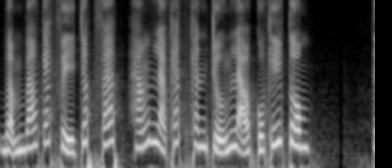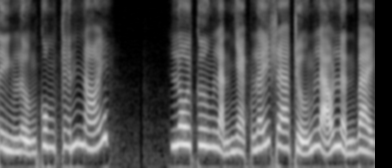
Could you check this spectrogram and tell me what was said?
Bẩm báo các vị chấp pháp, hắn là khách khanh trưởng lão của khí tôn. Tiền lượng cung kính nói. Lôi cương lạnh nhạt lấy ra trưởng lão lệnh bài.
